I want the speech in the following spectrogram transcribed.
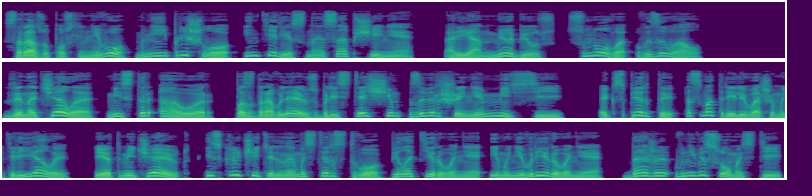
Сразу после него мне и пришло интересное сообщение. Ариан Мёбиус снова вызывал. «Для начала, мистер Ауэр, поздравляю с блестящим завершением миссии. Эксперты осмотрели ваши материалы и отмечают исключительное мастерство пилотирования и маневрирования даже в невесомости.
